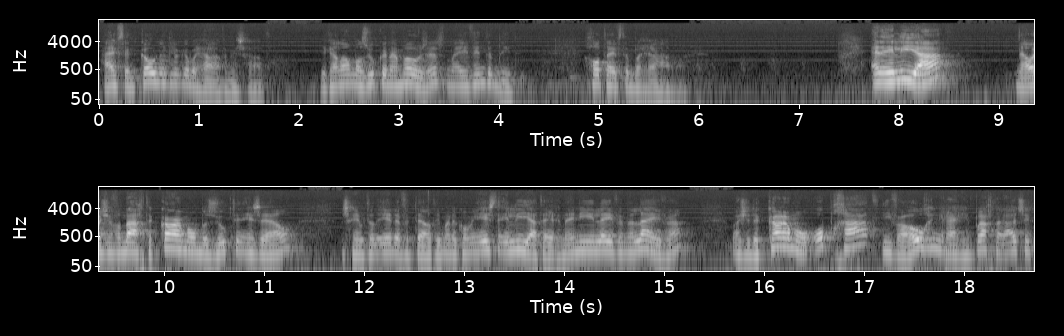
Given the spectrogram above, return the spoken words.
hij heeft een koninklijke begrafenis gehad. Je kan allemaal zoeken naar Mozes, maar je vindt hem niet. God heeft hem begraven. En Elia, nou als je vandaag de Karmel bezoekt in Israël, misschien heb ik dat eerder verteld maar dan kom je eerst Elia tegen. Nee, niet in levende lijven, als je de karmel opgaat, die verhoging, krijg je een prachtig uitzicht.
